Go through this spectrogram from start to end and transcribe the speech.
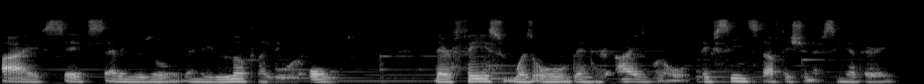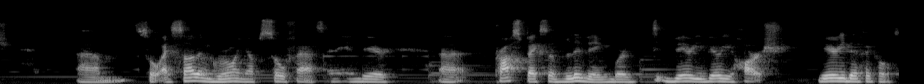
five, six, seven years old, and they looked like they were old. Their face was old and their eyes were old. They've seen stuff they shouldn't have seen at their age. Um, so I saw them growing up so fast, and, and their uh, prospects of living were very, very harsh, very difficult.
